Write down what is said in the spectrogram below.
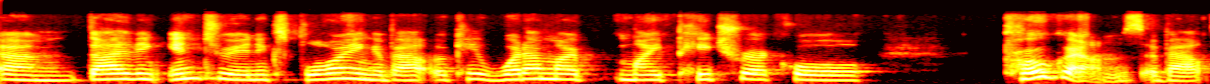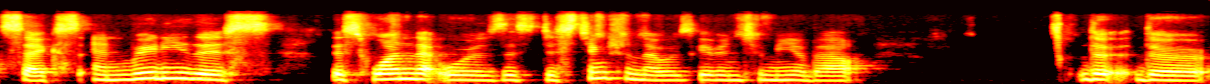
um, diving into and exploring about. Okay, what are my my patriarchal programs about sex and really this this one that was this distinction that was given to me about the the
